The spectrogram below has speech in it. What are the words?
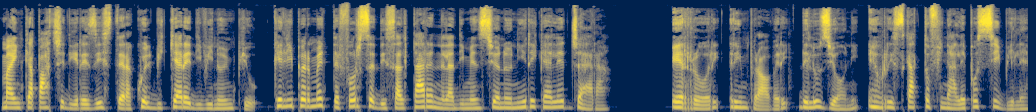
ma incapace di resistere a quel bicchiere di vino in più che gli permette forse di saltare nella dimensione onirica e leggera. Errori, rimproveri, delusioni e un riscatto finale possibile.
